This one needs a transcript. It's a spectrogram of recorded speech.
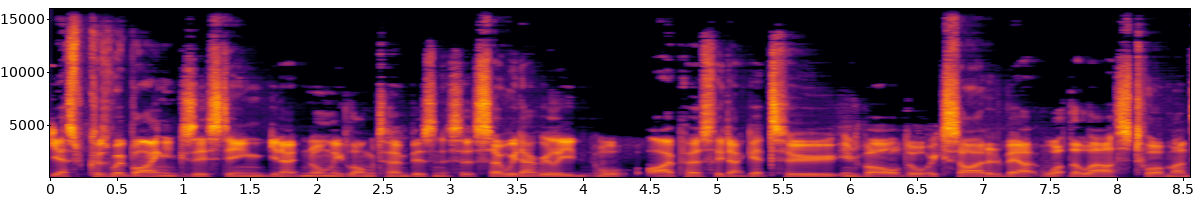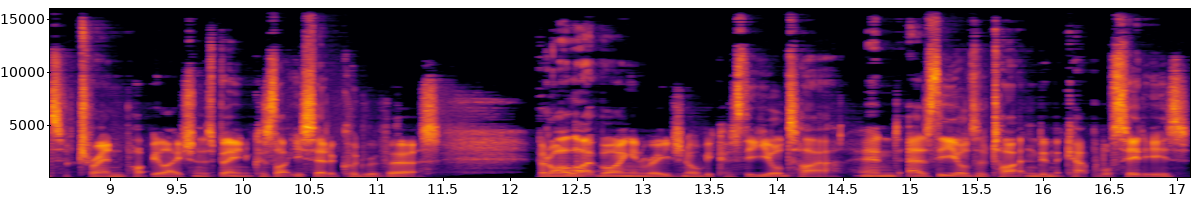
yes, because we're buying existing, you know, normally long-term businesses. So we don't really, well, I personally don't get too involved or excited about what the last 12 months of trend population has been, because like you said, it could reverse. But I like buying in regional because the yield's higher. And as the yields have tightened in the capital cities,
